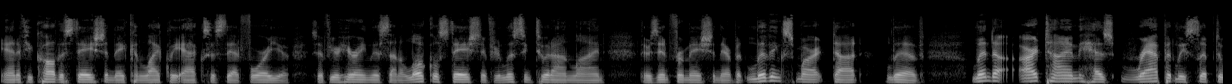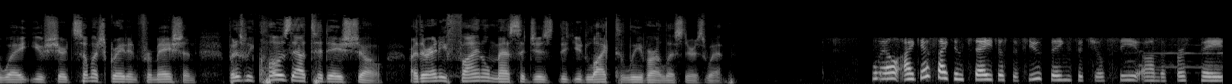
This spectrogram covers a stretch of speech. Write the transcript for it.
And if you call the station, they can likely access that for you. So if you're hearing this on a local station, if you're listening to it online, there's information there. But livingsmart.live. Linda, our time has rapidly slipped away. You've shared so much great information. But as we close out today's show, are there any final messages that you'd like to leave our listeners with? Well, I guess I can say just a few things that you'll see on the first page,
